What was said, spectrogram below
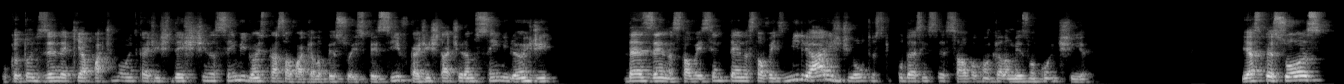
o que eu estou dizendo é que a partir do momento que a gente destina 100 milhões para salvar aquela pessoa específica, a gente está tirando 100 milhões de dezenas, talvez centenas, talvez milhares de outras que pudessem ser salvas com aquela mesma quantia. E as pessoas.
